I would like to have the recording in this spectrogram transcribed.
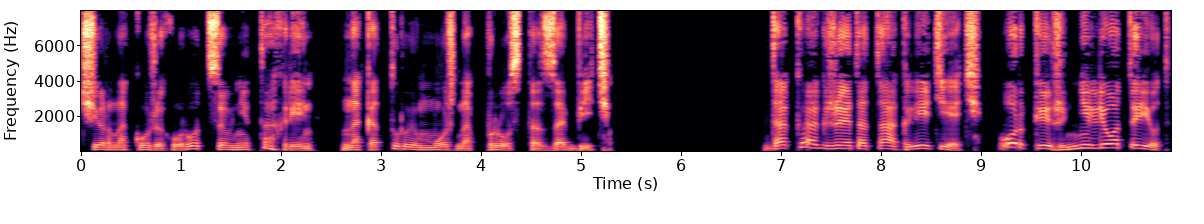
чернокожих уродцев не та хрень, на которую можно просто забить. «Да как же это так лететь? Орки же не летают!»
